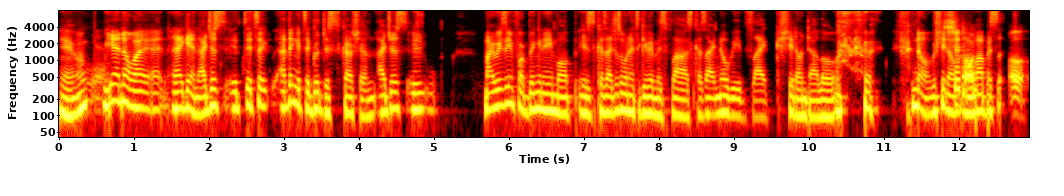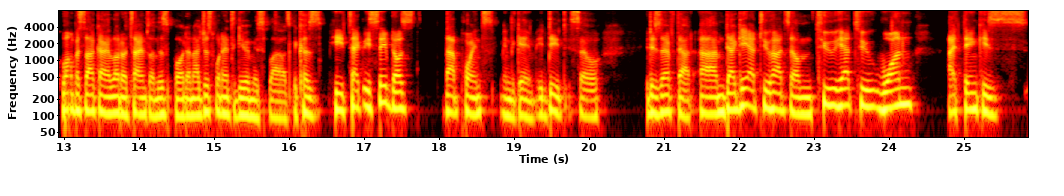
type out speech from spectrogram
Yeah, yeah, yeah no. I, and again, I just it, it's a. I think it's a good discussion. I just it, my reason for bringing him up is because I just wanted to give him his flowers because I know we've like shit on Dalot. no, we shit, shit on, on oh. Wan-Bissaka a lot of times on this board, and I just wanted to give him his flowers because he tech he saved us that point in the game. He did so. He deserved that. Um, De Gea had two had some two. He had two. One, I think, is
